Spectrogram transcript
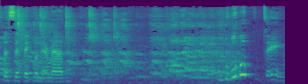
specific when they're mad. Dang.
